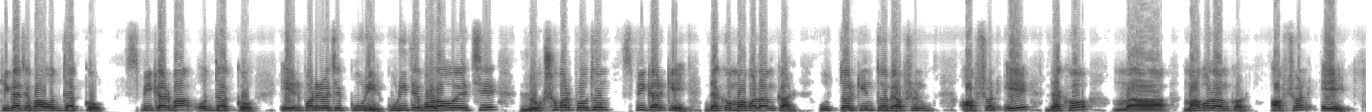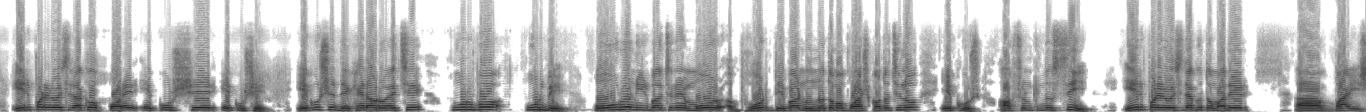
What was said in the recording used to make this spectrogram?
ঠিক আছে বা অধ্যক্ষ। স্পিকার বা অধ্যক্ষ। এরপরে রয়েছে কুড়ির। কুড়িতে বলা হয়েছে, লোকসভার প্রথম স্পিকারকে দেখো মাবালঙ্কার উত্তর কিন্তু হবে অপশন অপশন এ। দেখো মাবলঙ্কর অপশন এ। এরপরে রয়েছে, দেখো, পরের একুশের, একুশে। একুশে দেখে নাও রয়েছে, পূর্ব, পূর্বে পৌর নির্বাচনের মোর ভোট দেবার ন্যূনতম বয়স কত ছিল? একুশ। অপশন কিন্তু সি। এরপরে রয়েছে, দেখো তোমাদের বাইশ।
